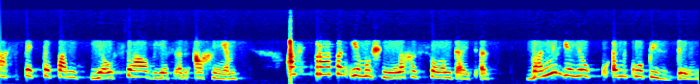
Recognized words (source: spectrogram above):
aspekte van jouself wees in ag neem. As jy praat van emosionele gesondheid is wanneer jy jou inkopies doen,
